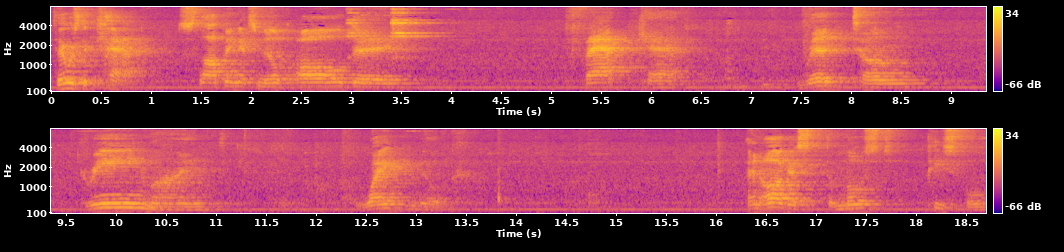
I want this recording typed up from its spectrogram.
There was the cat slopping its milk all day. Fat cat, red tongue, green mind, white milk and August the most peaceful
